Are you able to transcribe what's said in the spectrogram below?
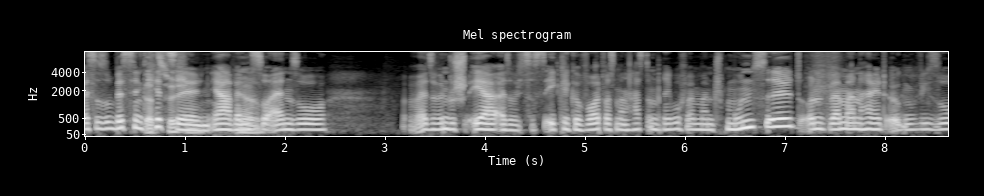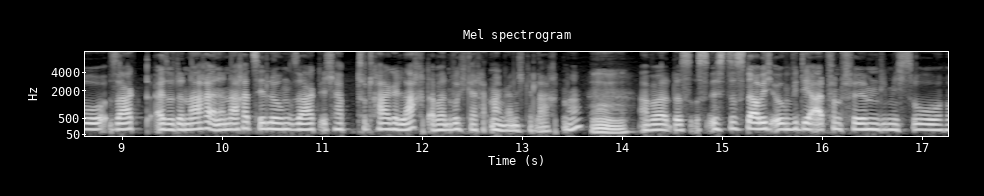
weißt du, so ein bisschen Dazwischen. kitzeln. Ja, wenn ja. es so einen so, also wenn du eher, also das ist das eklige Wort, was man hasst im Drehbuch, wenn man schmunzelt und wenn man halt irgendwie so sagt, also danach in der Nacherzählung sagt, ich habe total gelacht, aber in Wirklichkeit hat man gar nicht gelacht, ne? Mhm. Aber das ist, ist das, glaube ich, irgendwie die Art von Filmen, die mich so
